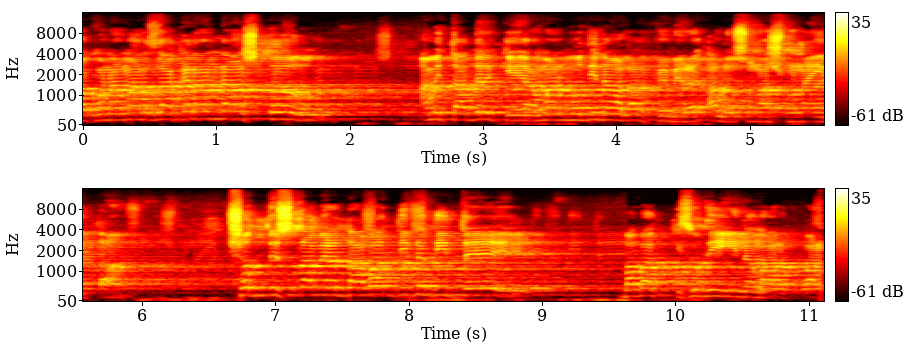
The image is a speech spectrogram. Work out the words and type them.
তখন আমার জাকেরানরা আসতো। আমি তাদেরকে আমার মদিনাওয়ালার প্রেমের আলোচনা শোনাইতাম। সত্য ইসলামের দাওয়াত দিতে দিতে বাবা, কিছুদিন আমার পার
